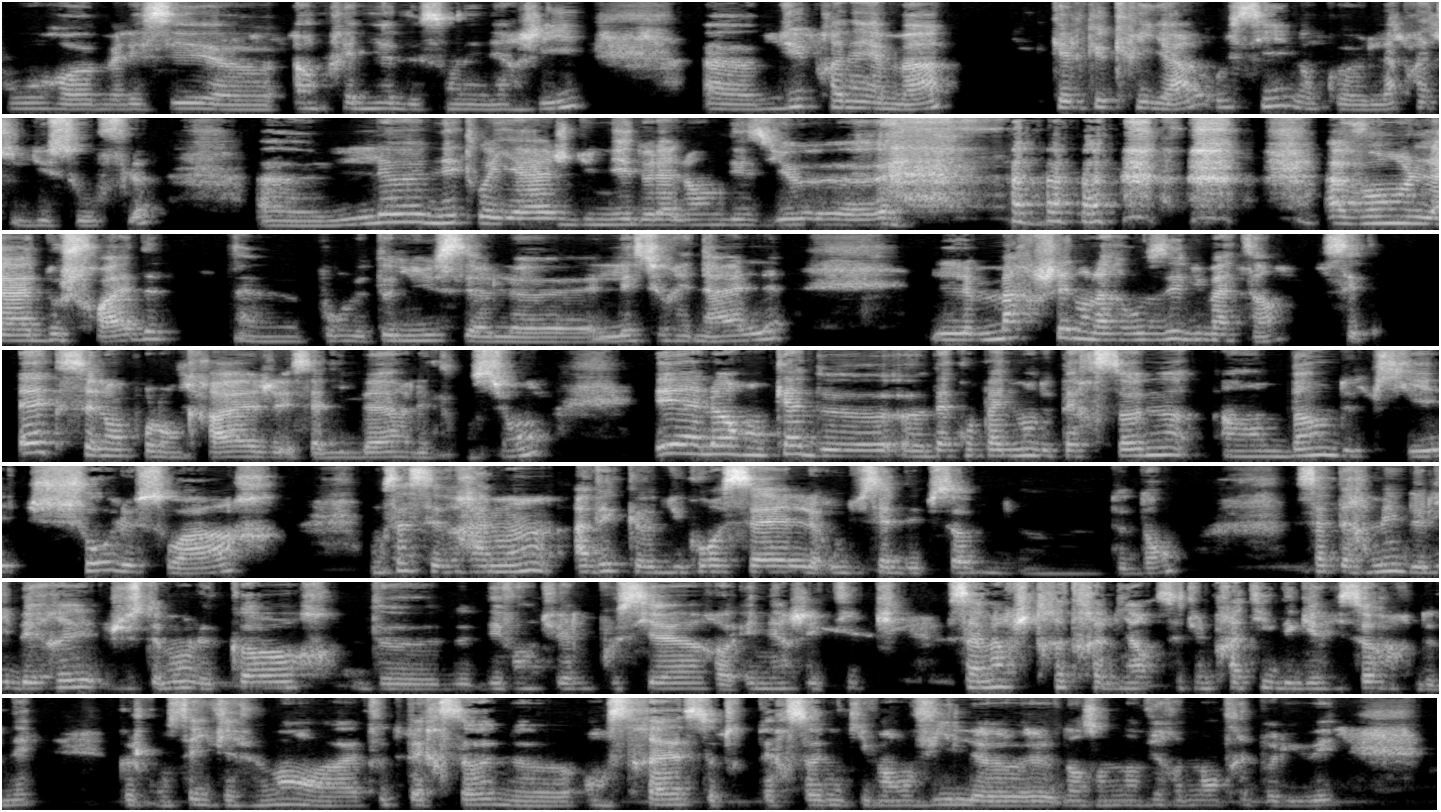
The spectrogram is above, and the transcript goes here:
pour euh, me laisser euh, imprégner de son énergie, du pranayama, quelques kriyas aussi, donc la pratique du souffle, le nettoyage du nez, de la langue, des yeux avant la douche froide pour le tonus, le, les surrénales, le marcher dans la rosée du matin, c'est excellent pour l'ancrage et ça libère les tensions. Et alors, en cas euh, d'accompagnement de, personnes, un bain de pied chaud le soir. Donc ça, c'est vraiment avec euh, du gros sel ou du sel d'Epsom euh, dedans ça permet de libérer justement le corps d'éventuelles poussières énergétiques. Ça marche très très bien. C'est une pratique des guérisseurs ardennais que je conseille vivement à toute personne euh, en stress, toute personne qui va en ville euh, dans un environnement très pollué.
